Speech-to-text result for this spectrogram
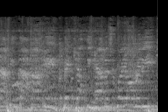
why. Make healthy habits a priority.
